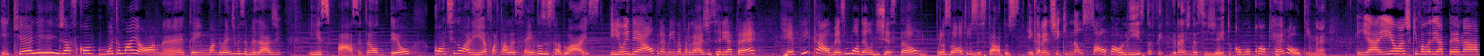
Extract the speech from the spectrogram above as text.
e que ele já ficou muito maior, né? Tem uma grande visibilidade e espaço, então eu continuaria fortalecendo os estaduais. E o ideal para mim, na verdade, seria até replicar o mesmo modelo de gestão para os outros estados e garantir que não só o paulista fique grande desse jeito, como qualquer outro, né? E aí eu acho que valeria a pena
